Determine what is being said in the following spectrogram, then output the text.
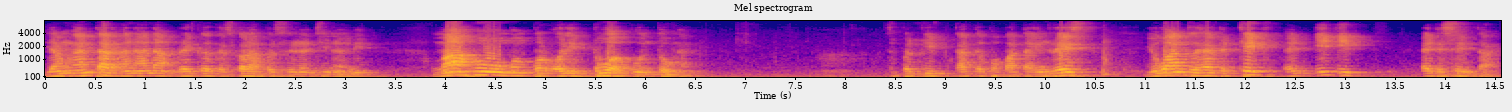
yang mengantar anak-anak mereka ke sekolah persediaan Cina ini mahu memperoleh dua keuntungan. Seperti kata pepatah Inggeris, you want to have the cake and eat it at the same time.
